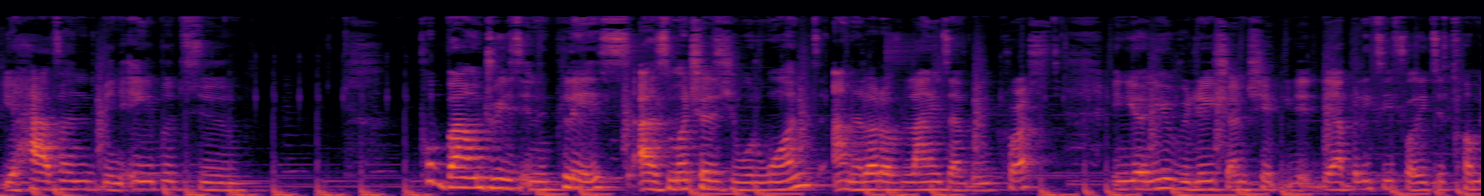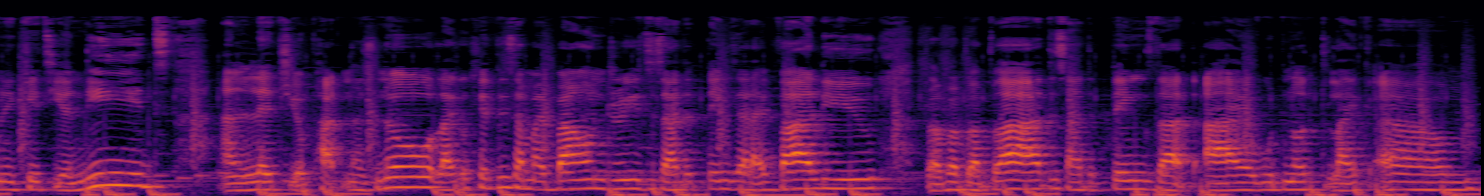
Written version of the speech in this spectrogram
you haven't been able to put boundaries in place as much as you would want, and a lot of lines have been crossed. In your new relationship, the ability for you to communicate your needs and let your partners know, like, okay, these are my boundaries, these are the things that I value, blah blah blah blah. These are the things that I would not like um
